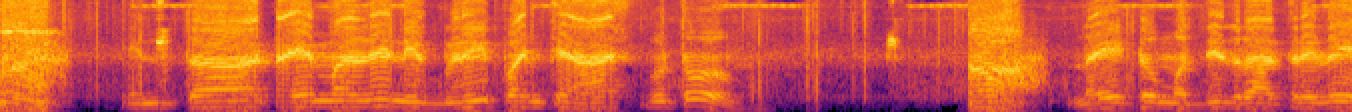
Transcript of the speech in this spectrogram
ಇಂತ ಇಂಥ ಟೈಮಲ್ಲಿ ನೀವು ಬಿಳಿ ಪಂಚೆ ಹಾಸ್ಬಿಟ್ಟು ನೈಟು ಮಧ್ಯದ ರಾತ್ರಿಲಿ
